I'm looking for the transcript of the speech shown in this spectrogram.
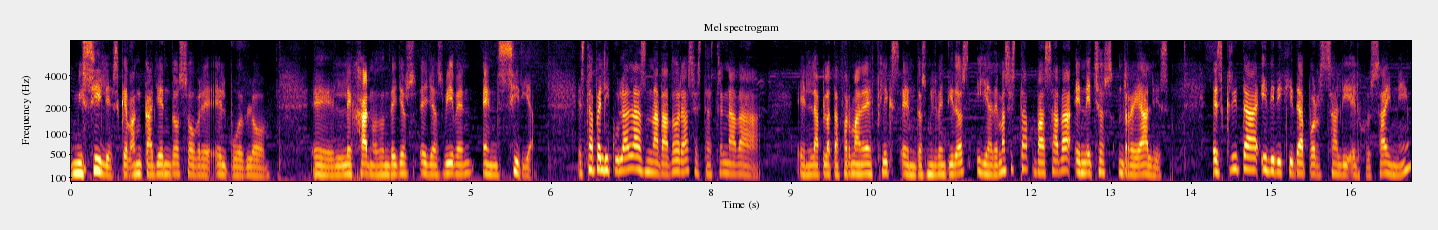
misiles que van cayendo sobre el pueblo eh, lejano donde ellos, ellas viven en Siria. Esta película, Las Nadadoras, está estrenada en la plataforma Netflix en 2022 y además está basada en hechos reales. Escrita y dirigida por Sally El Hussaini,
